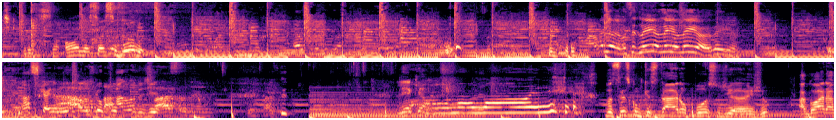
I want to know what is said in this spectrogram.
Gente, que produção. Olha só esse bolo. Olha, você leia, leia, leia, leia. Nossa, carne é muito mais que eu como todo dia. Lê aqui, mamãe. Vocês conquistaram o posto de anjo. Agora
